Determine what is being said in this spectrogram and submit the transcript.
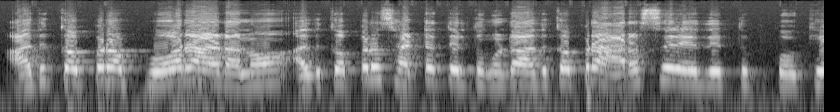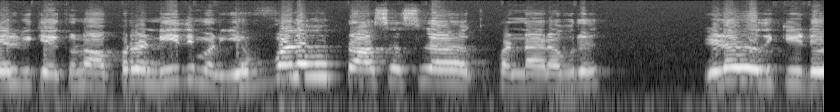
அதுக்கப்புறம் போராடணும் அதுக்கப்புறம் சட்டத்திருத்தம் கொண்டு அதுக்கப்புறம் அரசு எதிர்த்து கோ- கேள்வி கேட்கணும் அப்புறம் நீதிமன்றம் எவ்வளவு ப்ராசஸ்ல பண்ணார் அவரு? இடஒதுக்கீடு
